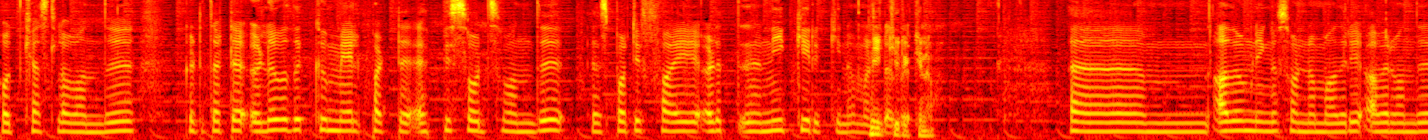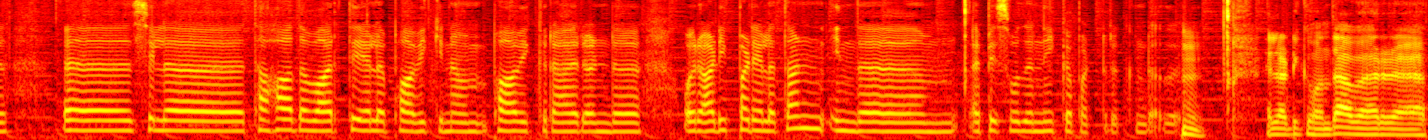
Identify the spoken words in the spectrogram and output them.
பாட்காஸ்டில் வந்து கிட்டத்தட்ட எழுபதுக்கு மேற்பட்ட எபிசோட்ஸ் வந்து ஸ்பாட்டிஃபை எடுத்து நீக்கி இருக்கணும் நீக்கி இருக்கணும் அதுவும் நீங்கள் சொன்ன மாதிரி அவர் வந்து சில தகாத வார்த்தைகளை பாவிக்கணும் பாவிக்கிறார் அண்ட் ஒரு அடிப்படையில் தான் இந்த எபிசோடு நீக்கப்பட்டிருக்கின்றது. எல்லாத்துக்கும் வந்து அவர்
